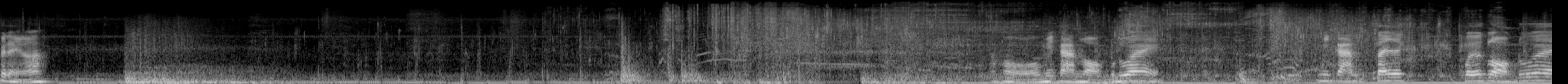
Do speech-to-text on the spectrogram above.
ไปไหนล้วอะโอ้โห มีการหลอกกูด้วย มีการใช้เปิร์กหลอกด้วย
